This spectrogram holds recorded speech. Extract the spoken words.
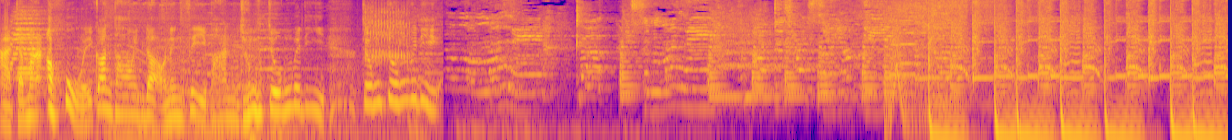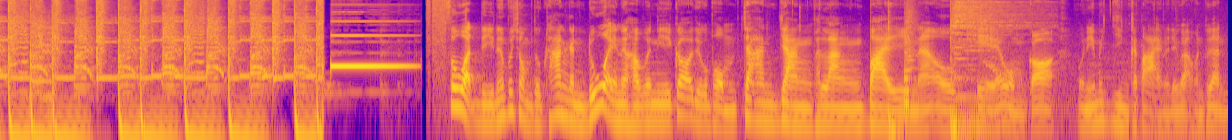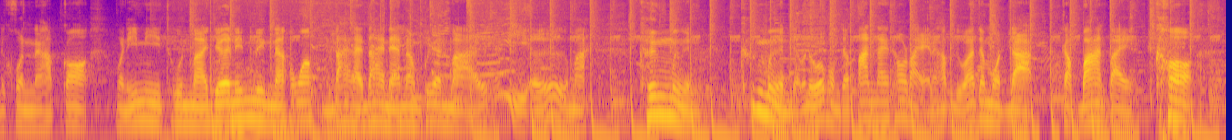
อาจจะมาเอาหูยก้อนทองอีกดอกหนึ่งสี่พันจุ้งจุ้งไปดิจุ้งจุ้งไปดิ สวัสดีท่านผู้ชมทุกท่านกันด้วยนะครับ วันนี้ก็อยู่กับผมจานยังพลังใบนะโอเคผมก็วันนี้มายิงกระต่ายหน่อยดีกว่าเพื่อนๆทุกคนนะครับ ก็วันนี้มีทุนมาเยอะนิดนึงนะเพราะว่าผมได้รายได้แนะนำเพื่อนมาเอ้ยเออมาครึ่งหมื่น ครึ่งหมื่นเดี๋ยวมาดูว่าผมจะปั้นได้เท่าไหร่นะครับหรือว่าจะหมดดากกลับบ้านไป ก็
